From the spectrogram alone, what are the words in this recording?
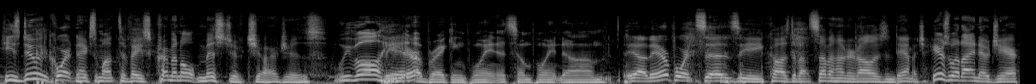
he's due in court next month to face criminal mischief charges. We've all The hit air- a breaking point at some point, Dom. Yeah, the airport says he caused about seven hundred dollars in damage. Here's what I know, Jer.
